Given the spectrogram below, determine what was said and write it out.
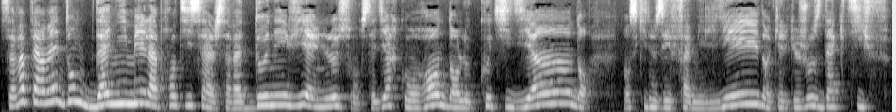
Ça va permettre donc d'animer l'apprentissage, ça va donner vie à une leçon, c'est-à-dire qu'on rentre dans le quotidien, dans, dans ce qui nous est familier, dans quelque chose d'actif.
